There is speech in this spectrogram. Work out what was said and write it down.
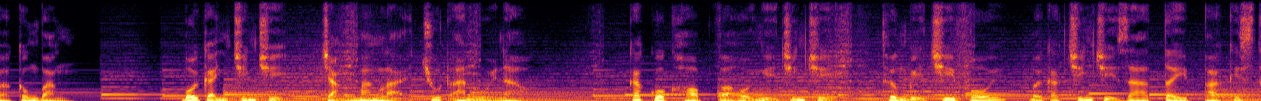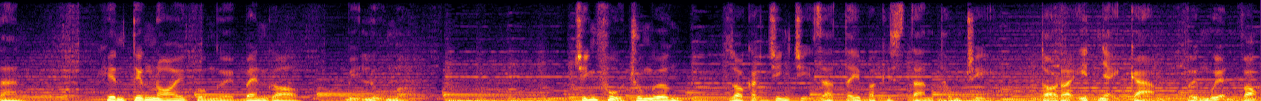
và công bằng. Bối cảnh chính trị chẳng mang lại chút an ủi nào. Các cuộc họp và hội nghị chính trị thường bị chi phối bởi các chính trị gia Tây Pakistan, khiến tiếng nói của người Bengal bị lụ mở. Chính phủ trung ương do các chính trị gia Tây Pakistan thống trị tỏ ra ít nhạy cảm với nguyện vọng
